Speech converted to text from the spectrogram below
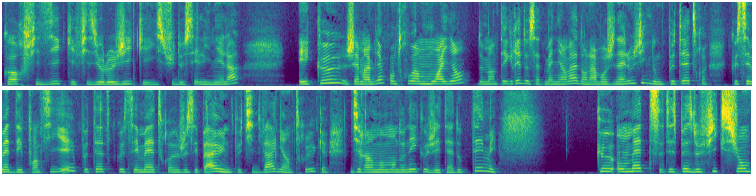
corps physique et physiologique est issu de ces lignées-là, et que j'aimerais bien qu'on trouve un moyen de m'intégrer de cette manière-là dans l'arbre généalogique. Donc peut-être que c'est mettre des pointillés, peut-être que c'est mettre, je sais pas, une petite vague, un truc, dire à un moment donné que j'ai été adoptée, mais qu'on mette cette espèce de fiction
